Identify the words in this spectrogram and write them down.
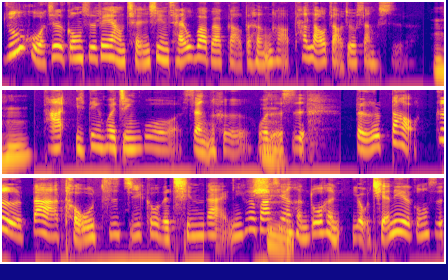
如果这个公司非常诚信，财务报表搞得很好，他老早就上市了。嗯哼，他一定会经过审核，或者是。得到各大投资机构的青睐，你会发现很多很有潜力的公司，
